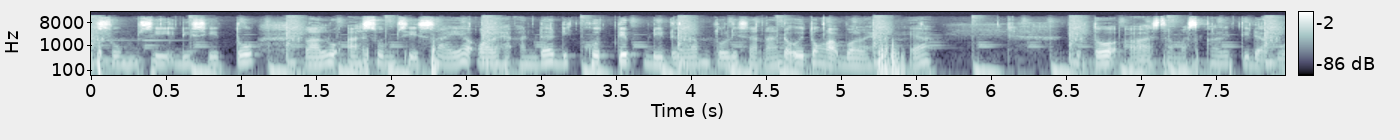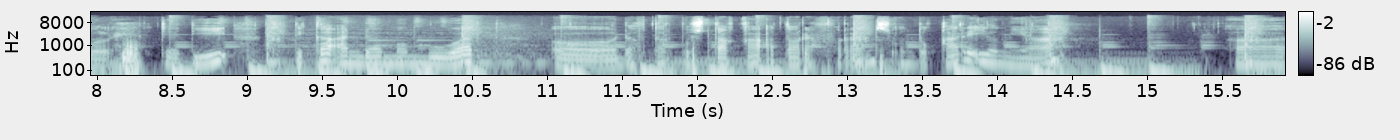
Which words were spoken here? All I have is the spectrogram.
asumsi di situ lalu asumsi saya oleh Anda dikutip di dalam tulisan Anda oh, itu nggak boleh ya itu uh, sama sekali tidak boleh jadi ketika Anda membuat uh, daftar pustaka atau reference untuk karya ilmiah uh,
